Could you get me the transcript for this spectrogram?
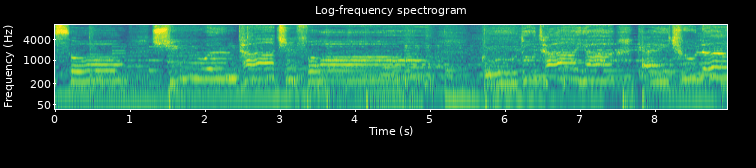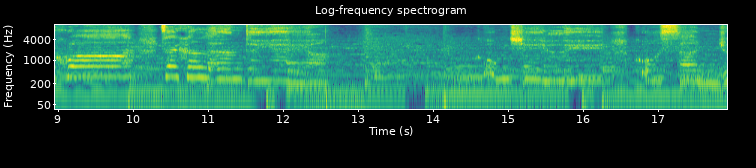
送，询问他知否？孤独他呀开出了花，在寒冷的夜呀，空气里扩散着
